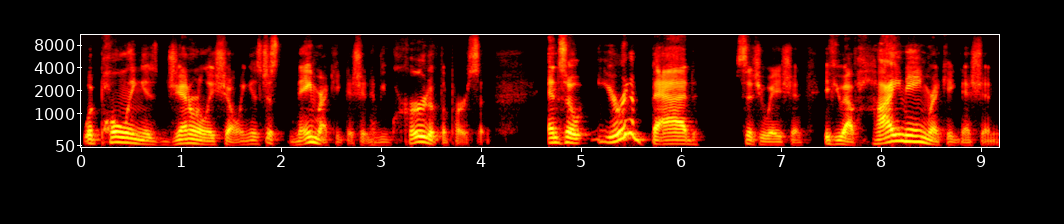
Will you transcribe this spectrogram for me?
what polling is generally showing is just name recognition. Have you heard of the person? And so you're in a bad situation if you have high name recognition,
